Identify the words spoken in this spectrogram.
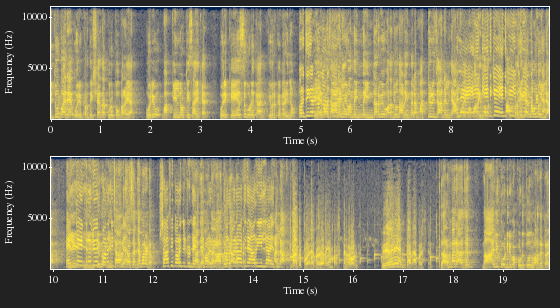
ഇതുവരെ ഒരു പ്രതിഷേധ കുറിപ്പ് പറയാൻ ഒരു വക്കീൽ നോട്ടീസ് അയക്കാൻ ഒരു കേസ് കൊടുക്കാൻ ഇവർക്ക് കഴിഞ്ഞോ? പ്രതികരണം ഏതോ ചാനലിൽ? വന്ന് ഇന്ന് ഇന്റർവ്യൂ പറഞ്ഞു എന്നാണ് ഇന്നലെ മറ്റൊരു ചാനൽ ഞാൻ പോയപ്പോ പറയുന്നത്. എനിക്ക് എനിക്ക് പ്രതികരണമൊന്നുമില്ല. ഈ ചാനൽ ചർച്ച ഞാൻ പറയട്ടെ? ഷാഫി പറഞ്ഞിട്ടുണ്ട്. അറിയില്ല. അല്ല. പ്രശ്നങ്ങളുണ്ട്. വേറെ എന്താണ് ആ പ്രശ്നം? ധർമ്മരാജൻ നാല് കോടി രൂപ കൊടുത്തു എന്ന് പറഞ്ഞിട്ട്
